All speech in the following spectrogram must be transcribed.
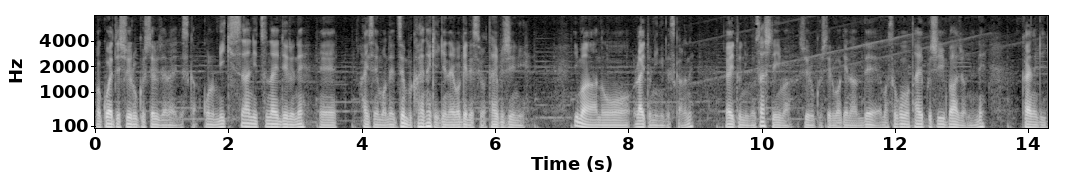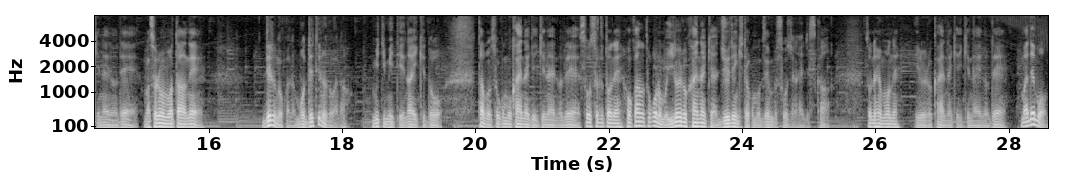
まあ、こうやって収録してるじゃないですか。このミキサーにつないでるね、えー、配線もね、全部変えなきゃいけないわけですよ、タイプ C に。今、あの、ライトニングですからね。ライトニングを挿して今収録してるわけなんで、まあ、そこもタイプ C バージョンでね、変えなきゃいけないので、まあ、それもまたね、出るのかな？もう出てるのかな？見てみてないけど、多分そこも変えなきゃいけないので、そうするとね、他のところもいろいろ変えなきゃ、充電器とかも全部そうじゃないですか。その辺もね、いろいろ変えなきゃいけないので、まあでも、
